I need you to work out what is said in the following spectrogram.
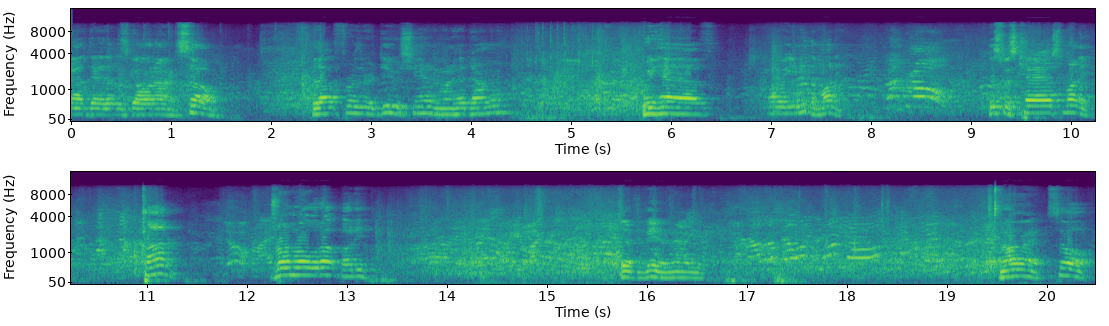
out there that was going on. So, without further ado, Shannon, you want to head down there? We have, oh, you need the money. Drum roll! This was cash money. Connor, drum roll it up, buddy. Yeah, Davina, now you. All right, so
